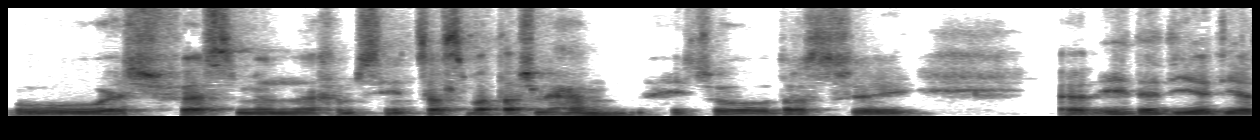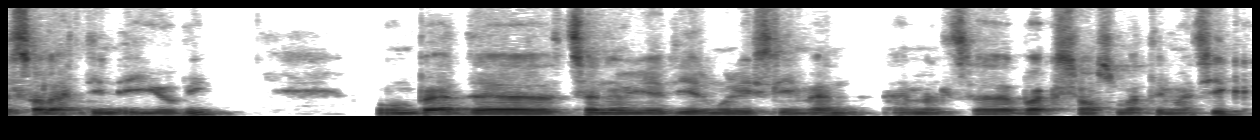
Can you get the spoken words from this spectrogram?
وعشت فاس من خمس سنين حتى سبعطاش عام حيث درست في الإعدادية ديال صلاح الدين الأيوبي ومن بعد الثانوية ديال مولاي سليمان عملت bac sciences mathématiques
